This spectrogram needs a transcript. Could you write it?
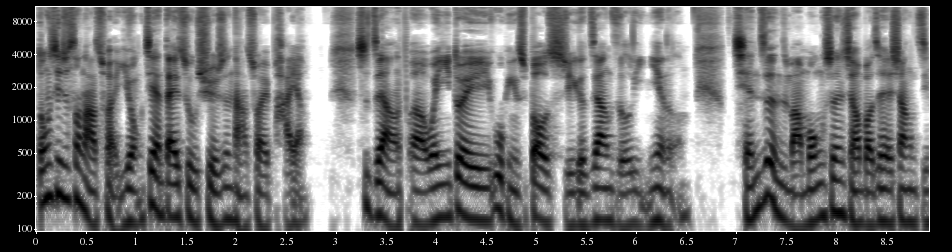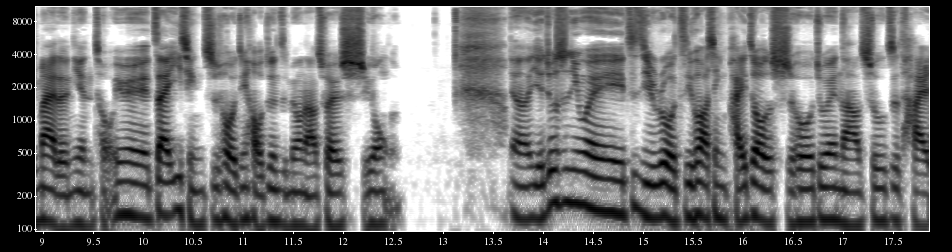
东西就是拿出来用。既然带出去，是拿出来拍啊，是这样。呃，唯一对物品是抱持一个这样子的理念了。前阵子嘛，萌生想要把这台相机卖的念头，因为在疫情之后，已经好阵子没有拿出来使用了。呃，也就是因为自己如果计划性拍照的时候，就会拿出这台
